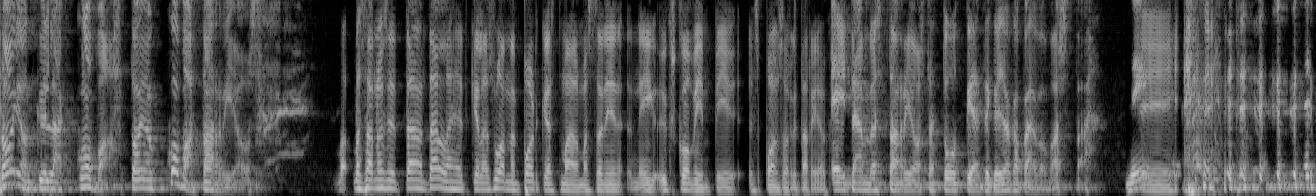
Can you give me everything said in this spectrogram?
toi on kyllä kova, toi on kova tarjous. Mä, mä sanoisin, että tämä on tällä hetkellä Suomen podcast-maailmassa niin, niin yksi kovimpia sponsoritarjouksia. Ei tämmöistä tarjousta tuu tietenkin joka päivä vastaan. Niin. Ei. Et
